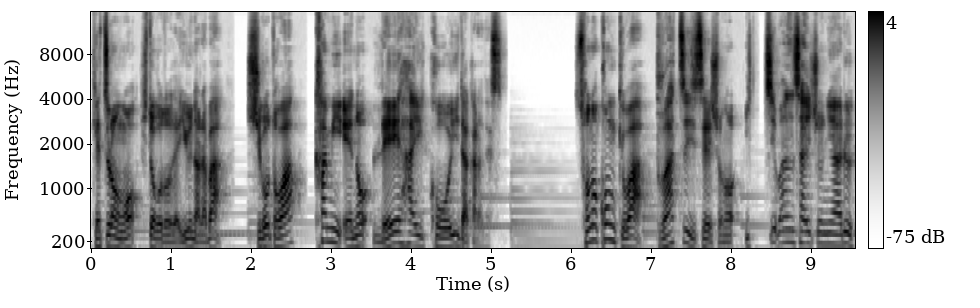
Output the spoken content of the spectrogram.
結論を一言で言うならば仕事は神への礼拝行為だからです。その根拠は分厚い聖書の一番最初にある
